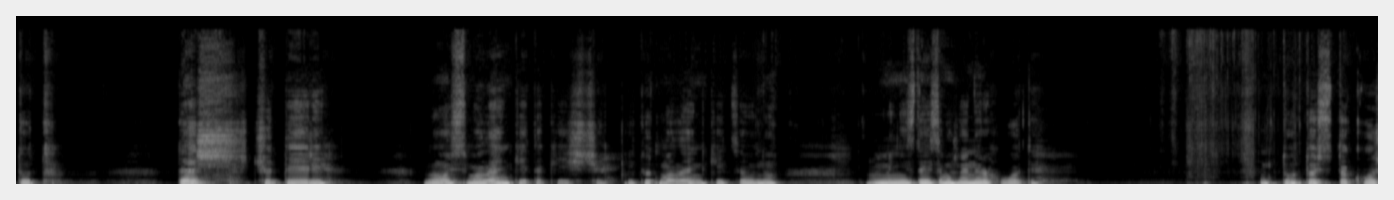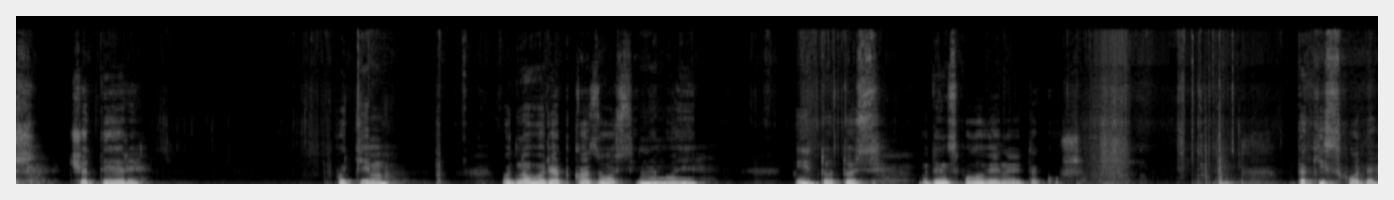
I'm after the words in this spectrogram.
Тут теж 4. Ну, ось маленький такий ще. І тут маленький, це воно, мені здається, можна і не рахувати. І тут ось також 4. Потім одного рядка зовсім немає. І тут ось один з половиною також. Такі сходи.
